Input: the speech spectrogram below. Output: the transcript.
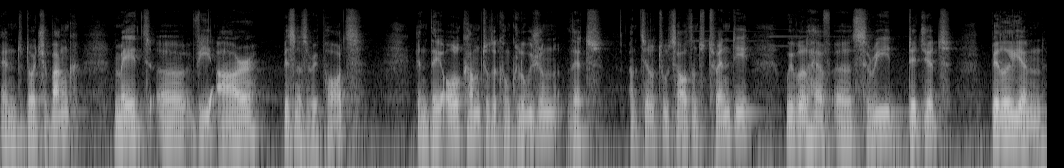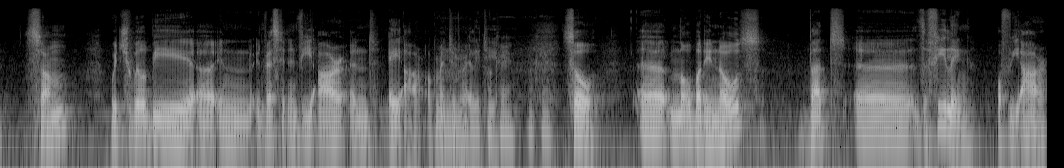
and Deutsche Bank, made uh, VR business reports, and they all come to the conclusion that until 2020, we will have a three-digit billion sum, which will be uh, in invested in VR and AR, augmented Mm, reality. Okay, okay. So uh, nobody knows, but uh, the feeling of VR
